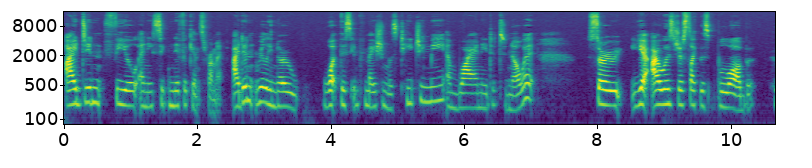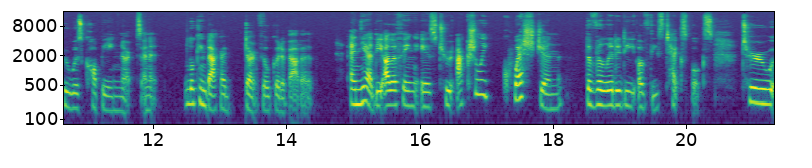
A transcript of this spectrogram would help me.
I didn't feel any significance from it. I didn't really know what this information was teaching me and why I needed to know it. So, yeah, I was just like this blob who was copying notes, and it, looking back, I don't feel good about it. And yeah, the other thing is to actually question the validity of these textbooks, to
